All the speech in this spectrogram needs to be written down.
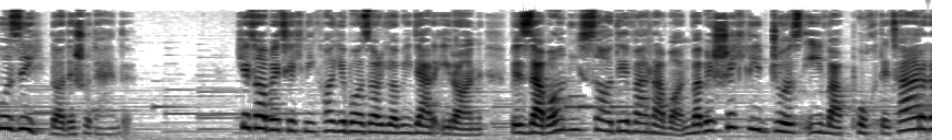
توضیح داده شدند. کتاب تکنیک های بازاریابی در ایران به زبانی ساده و روان و به شکلی جزئی و پخته تر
